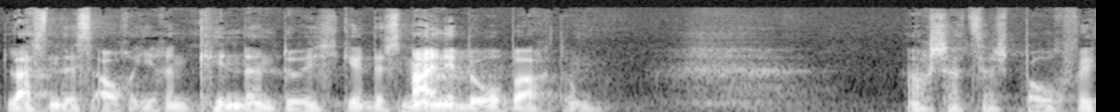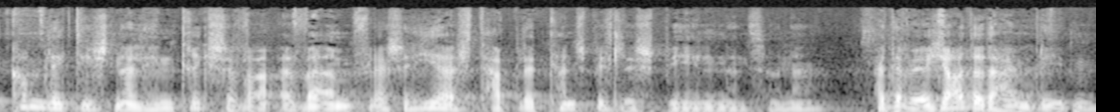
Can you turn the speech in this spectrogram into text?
lassen das auch ihren Kindern durchgehen? Das ist meine Beobachtung. Ach, Schatz, hast Bauchweh. Komm, leg dich schnell hin. Kriegst du eine Wärmflasche? Hier hast du Tablet, kannst ein bisschen spielen und so. Ne? Hat er wirklich auch daheim bleiben?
